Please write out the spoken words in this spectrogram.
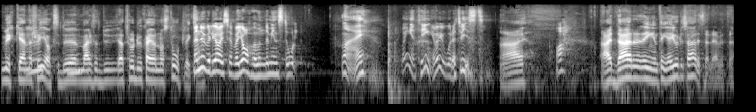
mycket energi också. Du märks att du, jag tror du kan göra något stort liksom. Men nu vill jag ju se vad jag har under min stol. Nej, det var ingenting, det var ju orättvist. Nej, Va? Nej, där är det ingenting. Jag gjorde så här istället. Jag, vet det.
